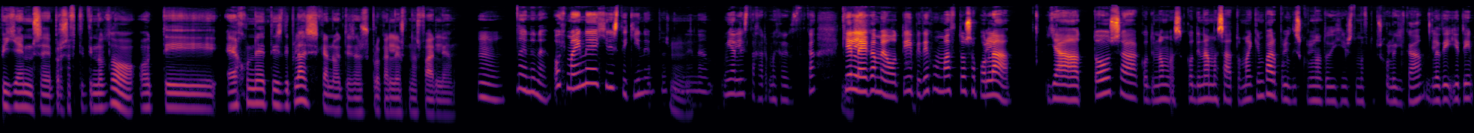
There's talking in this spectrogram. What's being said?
πηγαίνουν σε, προς αυτή την οδό, ότι έχουν τις διπλάσεις ικανότητες να σου προκαλέσουν ασφάλεια. Μμ. Ναι, ναι, ναι. Όχι, μα είναι χειριστική. Είναι, τέλος Μμ. πάντων, είναι μια λίστα χαρ- με χαρακτηριστικά. Και Yes. λέγαμε ότι επειδή έχουμε μάθει τόσα πολλά για τόσα κοντινό μας, κοντινά μας άτομα και είναι πάρα πολύ δύσκολο να το διαχειριστούμε αυτό ψυχολογικά. Δηλαδή, γιατί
